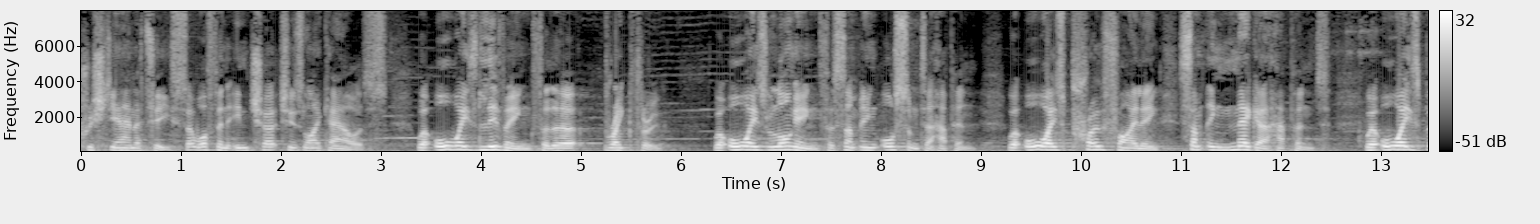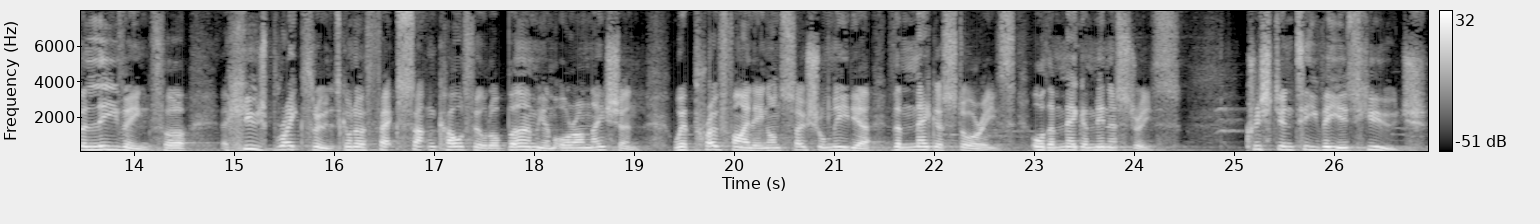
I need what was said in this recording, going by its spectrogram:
Christianity, so often in churches like ours, we're always living for the breakthrough. We're always longing for something awesome to happen. We're always profiling something mega happened. We're always believing for a huge breakthrough that's going to affect Sutton Coldfield or Birmingham or our nation. We're profiling on social media the mega stories or the mega ministries. Christian TV is huge.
